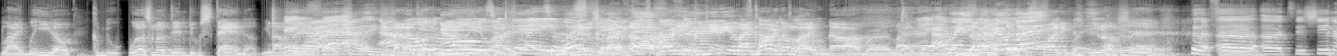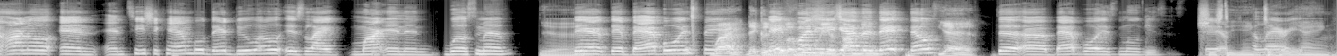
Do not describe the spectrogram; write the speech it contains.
Like, but he don't. com- Will Smith didn't do stand up. You know what I'm saying? Like, Exactly. he's I not a comedian. Like, played. he was Smith like, nah, bro, he a comedian like Martin. I'm like, nah, bro. Like, Yeah, he's but an you know actor that's what? funny. You know what I'm saying? I uh, uh, Tichina Arnold and and Tisha Campbell, their duo is like Martin and Will Smith. Yeah. They're they're bad boys thing. Right. They could they do a funny movie together. something. They those Yeah, the uh, bad boys movies. She's they're the yin to her yang.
